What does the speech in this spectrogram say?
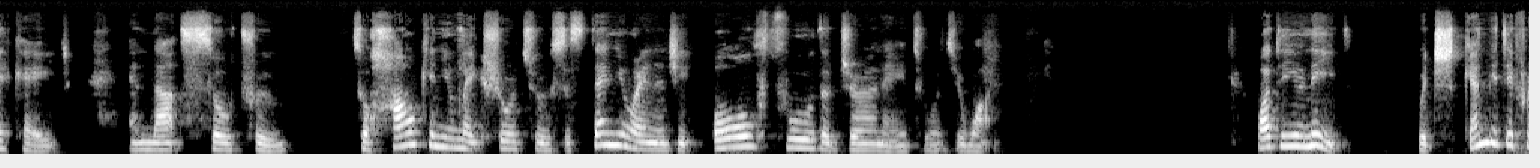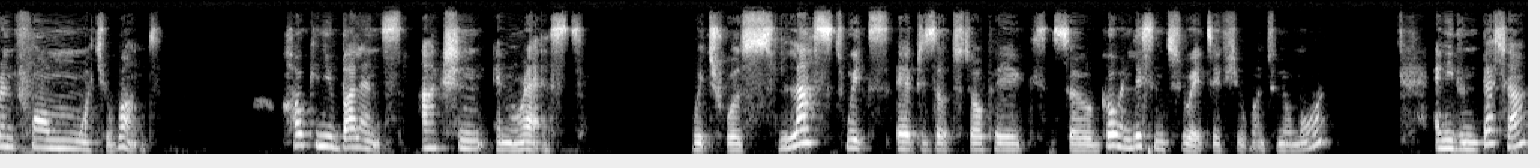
decade. And that's so true. So, how can you make sure to sustain your energy all through the journey towards your why? What do you need? Which can be different from what you want how can you balance action and rest? Which was last week's episode topic. So go and listen to it if you want to know more. And even better,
